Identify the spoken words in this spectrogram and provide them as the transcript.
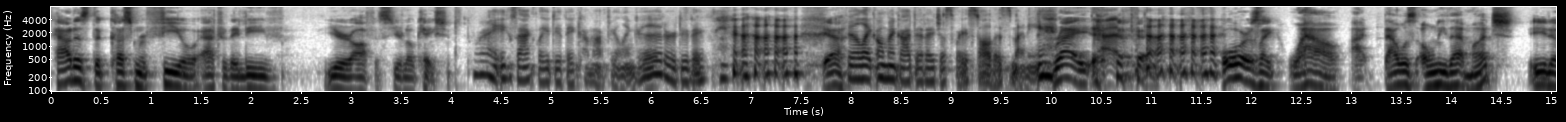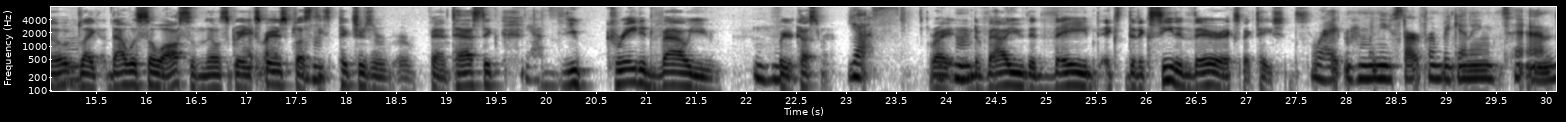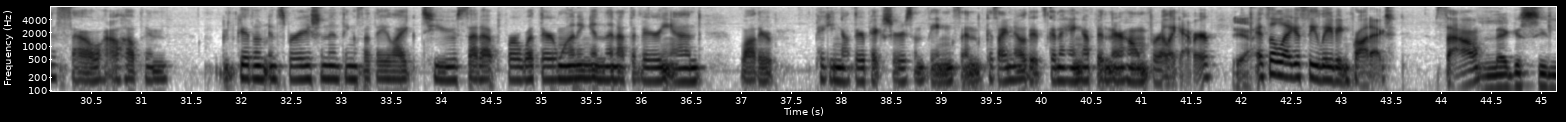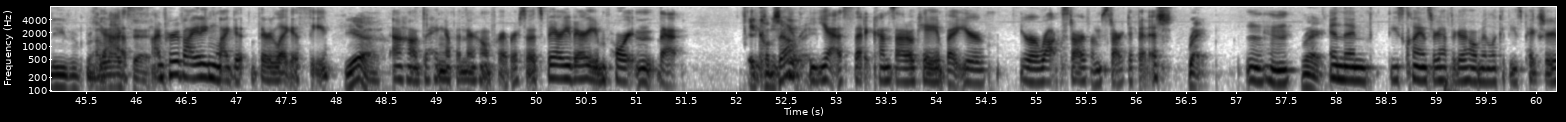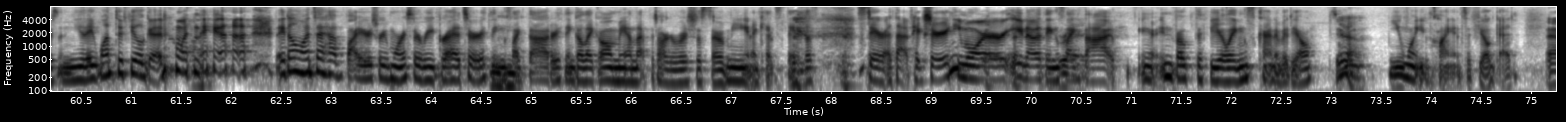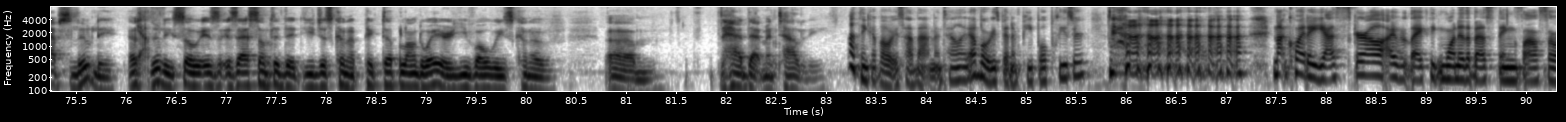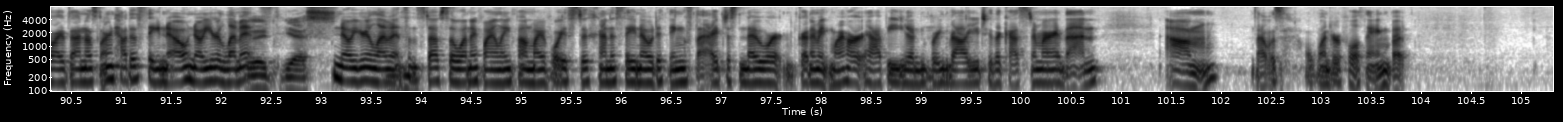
How does the customer feel after they leave your office, your location? Right, exactly. Do they come out feeling good or do they Yeah. feel like, oh my God, did I just waste all this money? Right. or it's like, wow, I, that was only that much. You know, mm-hmm. like that was so awesome. That was a great Right, experience. right. Plus, mm-hmm. these pictures are, are fantastic. Yes. You created value mm-hmm. for your customer, Yes. right? And the value that they ex- that exceeded their expectations. Right. When you start from beginning to end. So I'll help them give them inspiration and things that they like to set up for what they're wanting. And then at the very end, while they're picking out their pictures and things, and because I know that it's going to hang up in their home for like ever. Yeah. It's a legacy leaving product. So, Legacy leaving. I like yes, that. I'm providing leg- their legacy. yeah. Uh-huh, to hang up in their home forever. So it's very, very important that It comes out you- right. Yes, that it comes out okay, but you're you're a rock star from start to finish. Right. Mm-hmm. Right. And then these clients are gonna have to go home and look at these pictures, and you, they want to feel good when they they don't want to have buyer's remorse or regrets or things Mm-hmm. like that, or think of like, oh man, that photographer is just so mean. I can't stand to stare at that picture anymore. You know, things Right. like that. You know, invoke the feelings, kind of a deal. So Yeah. You want your clients to feel good. Absolutely, absolutely. So, is is that something that you just kind of picked up along the way, or you've always kind of um, had that mentality? I think I've always had that mentality. I've always been a people pleaser. Not quite a yes girl. I, I think one of the best things also I've done is learn how to say no, know your limits, Good. Yes. know your limits and stuff. So when I finally found my voice to kind of say no to things that I just know are going to make my heart happy and bring value to the customer, then um, that was a wonderful thing. But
